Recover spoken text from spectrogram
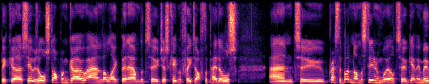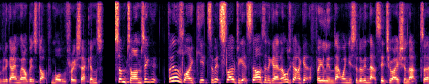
because it was all stop and go, and I like being able to just keep my feet off the pedals and to press the button on the steering wheel to get me moving again when I've been stopped for more than three seconds. Sometimes it feels like it's a bit slow to get started again. I always got to get the feeling that when you're sort of in that situation, that uh,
